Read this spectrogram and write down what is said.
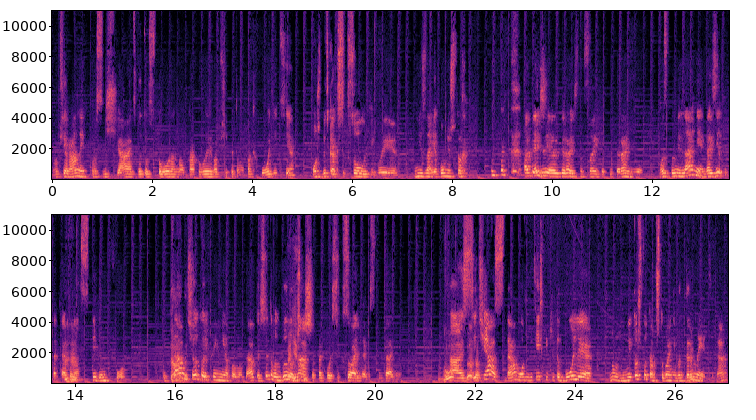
вообще рано их просвещать в эту сторону? Как вы вообще к этому подходите? Может быть, как сексологи вы... Не знаю, я помню, что... Опять же, я опираюсь на свои какие-то ранние воспоминания. Газета такая была, «Спид-инфо». И да, там да. чего только не было, да? То есть это вот было Конечно. наше такое сексуальное воспитание. Вот, а да. сейчас, да, может быть, есть какие-то более, ну, не то, что там, чтобы они в интернете, да,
